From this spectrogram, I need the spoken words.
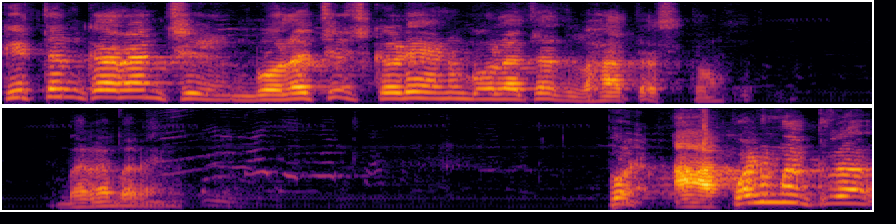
कीर्तनकारांची बोलाचीच कडी आणि बोलाचाच भात असतो. बरोबर आहे. पण आपण मात्र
